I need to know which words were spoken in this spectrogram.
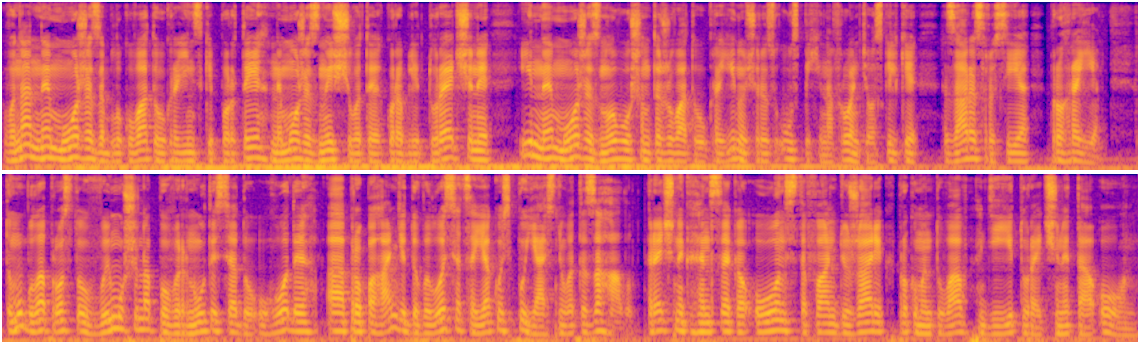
Вона не може заблокувати українські порти, не може знищувати кораблі Туреччини і не може знову шантажувати Україну через успіхи на фронті, оскільки зараз Росія програє. Тому була просто вимушена повернутися до угоди. А пропаганді довелося це якось пояснювати загалу. Речник генсека ООН Стефан Дюжарік прокоментував дії Туреччини та ООН.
